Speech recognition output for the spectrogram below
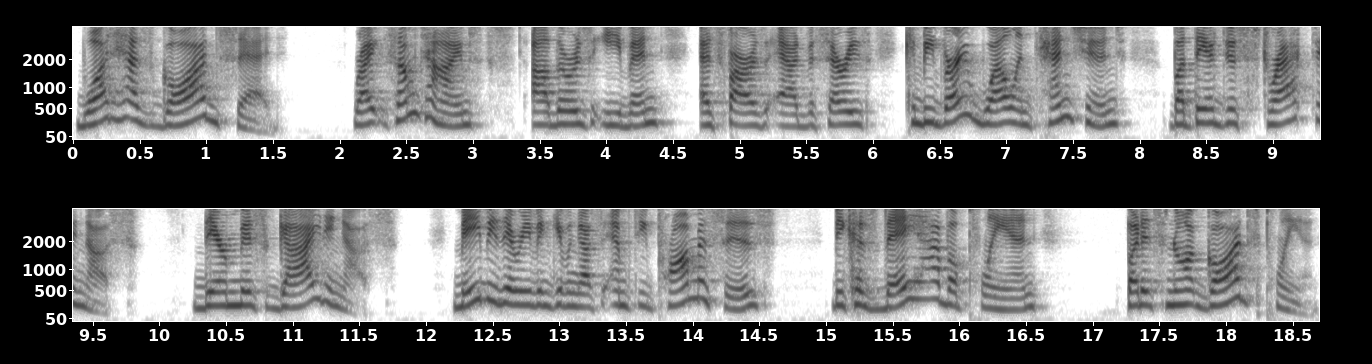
What has God said? Right? Sometimes others, even as far as adversaries, can be very well intentioned, but they're distracting us. They're misguiding us. Maybe they're even giving us empty promises because they have a plan, but it's not God's plan.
